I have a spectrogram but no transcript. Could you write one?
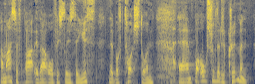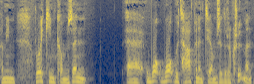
a massive part of that, obviously, is the youth that we've touched on, um, but also the recruitment. I mean, Roy Keane comes in uh, what what would happen in terms of the recruitment?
